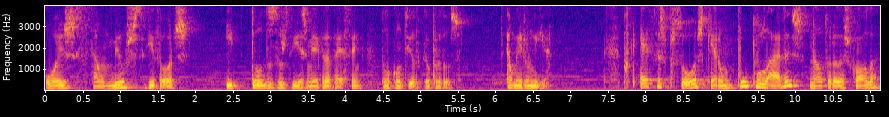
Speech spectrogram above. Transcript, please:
hoje são meus seguidores e todos os dias me agradecem pelo conteúdo que eu produzo. É uma ironia. Porque essas pessoas que eram populares na altura da escola,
